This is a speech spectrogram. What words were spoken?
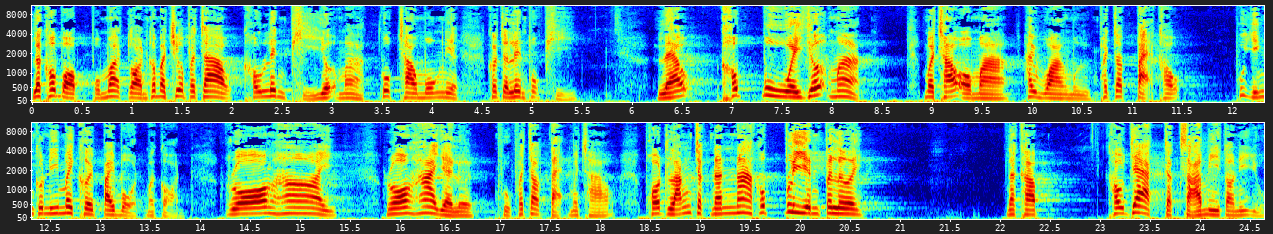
แล้วเขาบอกผมว่าก่อนเขามาเชื่อพระเจ้าเขาเล่นผีเยอะมาก พวกชาวมงเนี่ยเขาจะเล่นพวกผี แล้วเขาป่วยเยอะมาก เมื่อเช้าออกมาให้วางมือ พระเจ้าแตะเขาผู้หญิงคนนี้ไม่เคยไปโบสถ์มาก่อน ร้องไห้ ร้องไห้ใหญ่เลย ถูกพระเจ้าแตะเมื่อเช้า พอหลังจากนั้นหน้าเขาเปลี่ยนไปเลยนะครับ เขาแยกจากสามีตอนนี้อยู่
